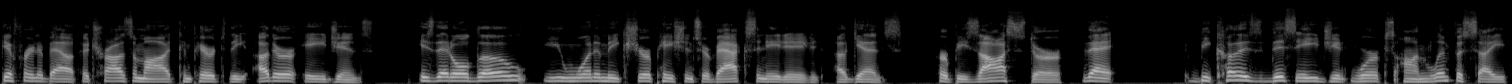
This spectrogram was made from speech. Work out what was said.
different about etrasimod compared to the other agents is that although you want to make sure patients are vaccinated against herpes zoster, that because this agent works on lymphocytes,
